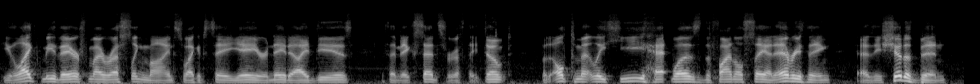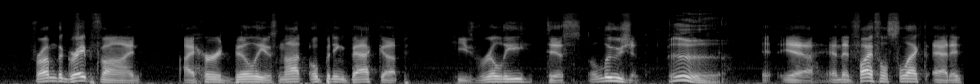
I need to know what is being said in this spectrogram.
He liked me there for my wrestling mind, so I could say yay or nay to ideas if they make sense or if they don't. But ultimately, he ha- was the final say on everything, as he should have been. From the grapevine, I heard Billy is not opening back up. He's really disillusioned. Ugh. Yeah, and then Fightful Select added.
